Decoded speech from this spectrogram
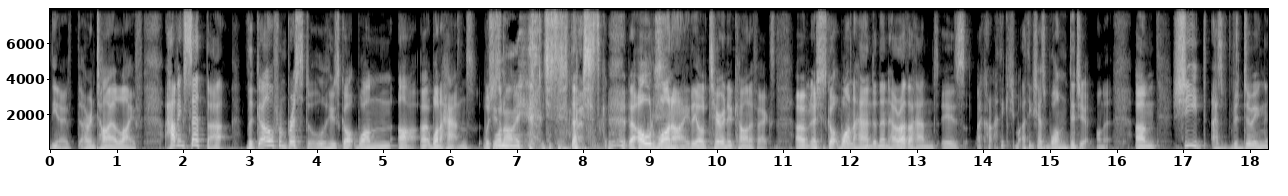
you know her entire life. Having said that. The girl from Bristol, who's got one art, uh, one hand, which is One eye. She's, no, she's the old one eye, the old Tyranid Carnifex. Um, no, she's got one hand, and then her other hand is I can't. I think she, I think she has one digit on it. Um, she has been doing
